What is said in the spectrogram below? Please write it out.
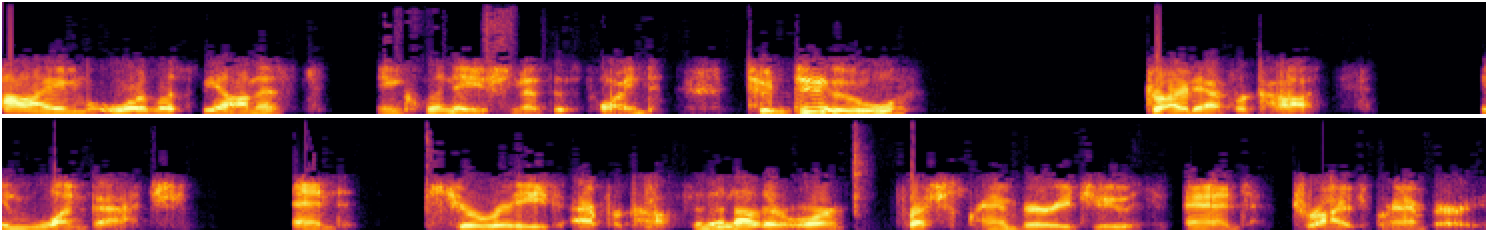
time, or let's be honest, inclination at this point, to do dried apricots in one batch and pureed apricots in another, or fresh cranberry juice and dried cranberries.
